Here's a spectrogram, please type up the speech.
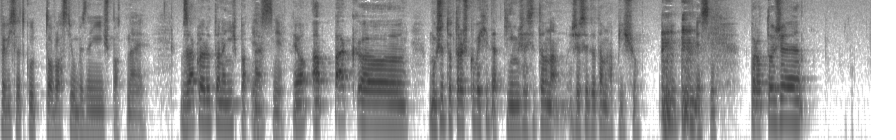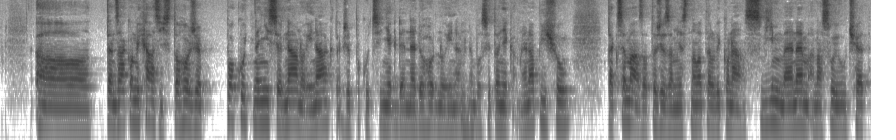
ve výsledku to vlastně vůbec není špatné v základu to není špatné. Jasně. Jo? A pak uh, můžu to trošku vychytat tím, že si to, na, že si to tam napíšu. Jasně. Protože uh, ten zákon vychází z toho, že pokud není sjednáno jinak, takže pokud si někde nedohodnu jinak mm. nebo si to někam nenapíšu, tak se má za to, že zaměstnavatel vykoná svým jménem a na svůj účet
